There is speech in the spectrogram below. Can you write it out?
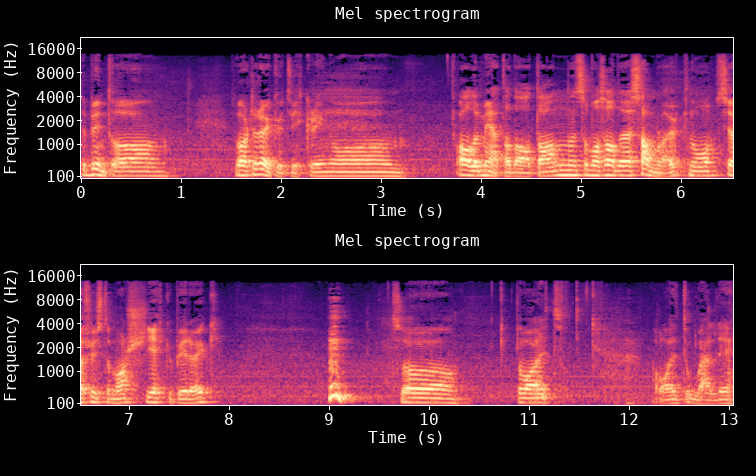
det begynte å Det ble røykutvikling, og alle metadataene som vi hadde samla opp nå siden 1. mars, gikk opp i røyk. Så det var litt Det var litt uheldig.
